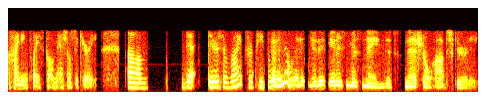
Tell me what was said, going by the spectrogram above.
hiding place called national security, um, that there's a right for people That to know. it- it- is misnamed. It's national obscurity.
